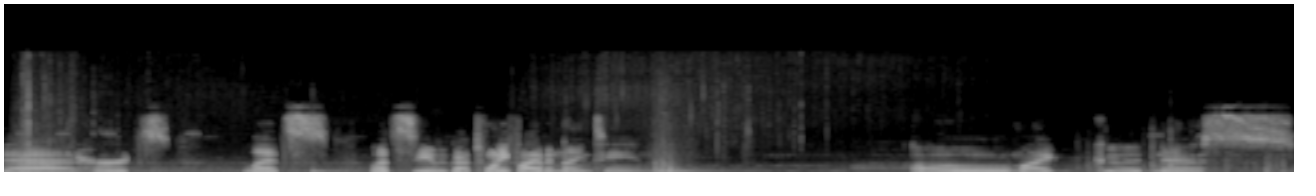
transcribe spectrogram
That hurts. Let's let's see. We've got 25 and 19. Oh my goodness.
